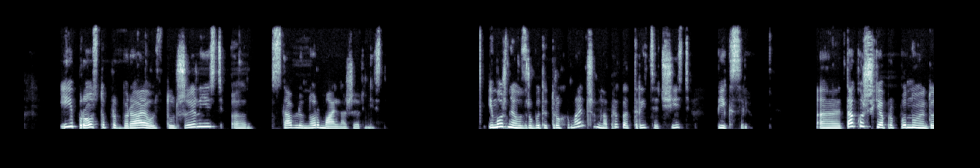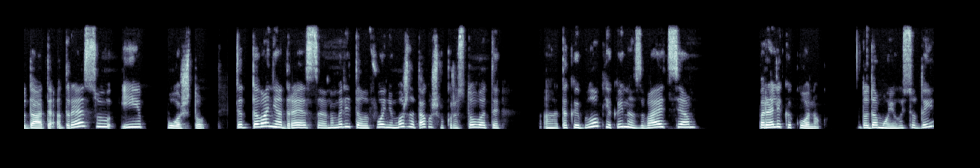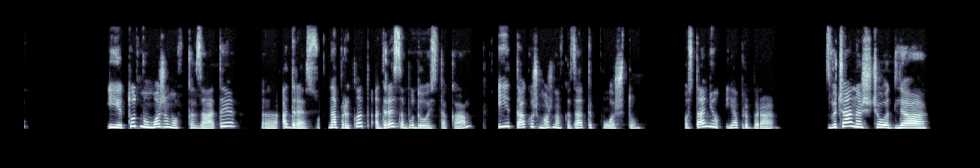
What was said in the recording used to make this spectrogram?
І просто прибираю ось тут жирність, е, ставлю нормальна жирність. І можна його зробити трохи меншим, наприклад, 36 пікселів. Е, Також я пропоную додати адресу і пошту. Для додавання адреси, номерів телефонів можна також використовувати е, такий блок, який називається перелік іконок. Додамо його сюди. І тут ми можемо вказати е, адресу. Наприклад, адреса буде ось така, і також можна вказати пошту. Останню я прибираю. Звичайно, що для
